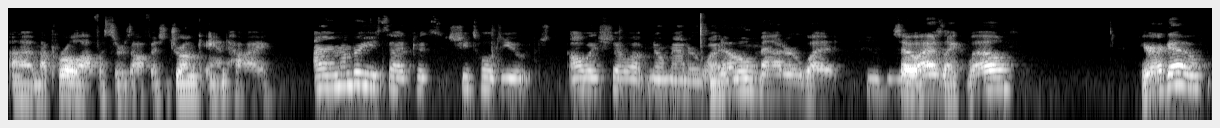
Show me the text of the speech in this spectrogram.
uh, my parole officer's office, drunk and high. I remember you said because she told you always show up no matter what. No matter what. Mhm. So I was like, well, here I go.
